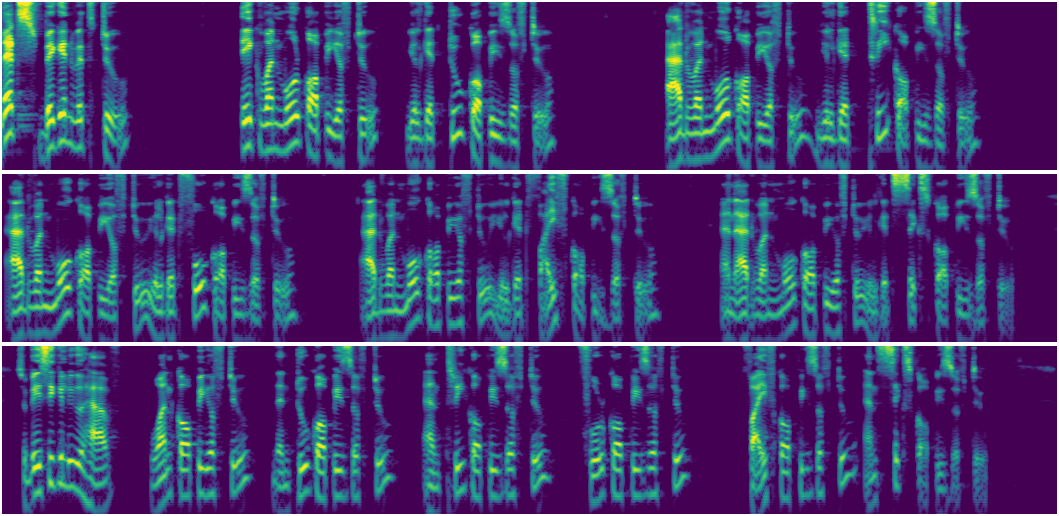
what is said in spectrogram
Let's begin with 2. Take one more copy of 2, you'll get 2 copies of 2. Add one more copy of 2, you'll get 3 copies of 2. Add one more copy of 2, you'll get 4 copies of 2. Add one more copy of 2, you'll get 5 copies of 2. And add one more copy of 2, you'll get 6 copies of 2. So basically you have 1 copy of 2, then 2 copies of 2, and 3 copies of 2, 4 copies of 2, 5 copies of 2, and 6 copies of 2.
